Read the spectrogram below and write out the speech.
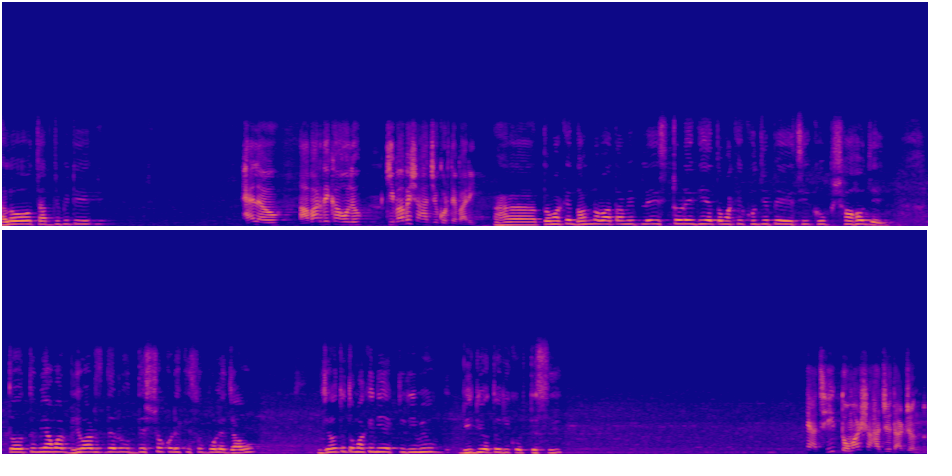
hello ChatGPT hello আবার দেখা হলো। কীভাবে সাহায্য করতে পারি? হ্যাঁ তোমাকে ধন্যবাদ। আমি প্লে স্টোরে গিয়ে তোমাকে খুঁজে পেয়েছি খুব সহজেই। তো তুমি আমার ভিউয়ার্সদের উদ্দেশ্য করে কিছু বলে যাও। যেহেতু তোমাকে নিয়ে একটি রিভিউ ভিডিও তৈরি করতেছি। আছি তোমার সাহায্যতার জন্য।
